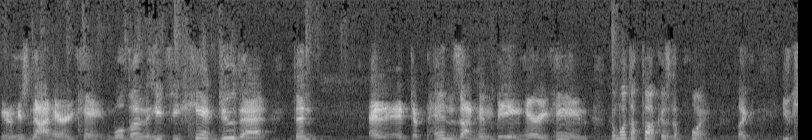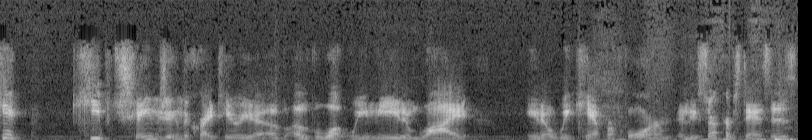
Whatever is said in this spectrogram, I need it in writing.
you know, he's not Harry Kane. Well, then if he can't do that, then and it depends on him being Harry Kane, then what the fuck is the point? Like, you can't keep changing the criteria of, of what we need and why, you know, we can't perform in these circumstances.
